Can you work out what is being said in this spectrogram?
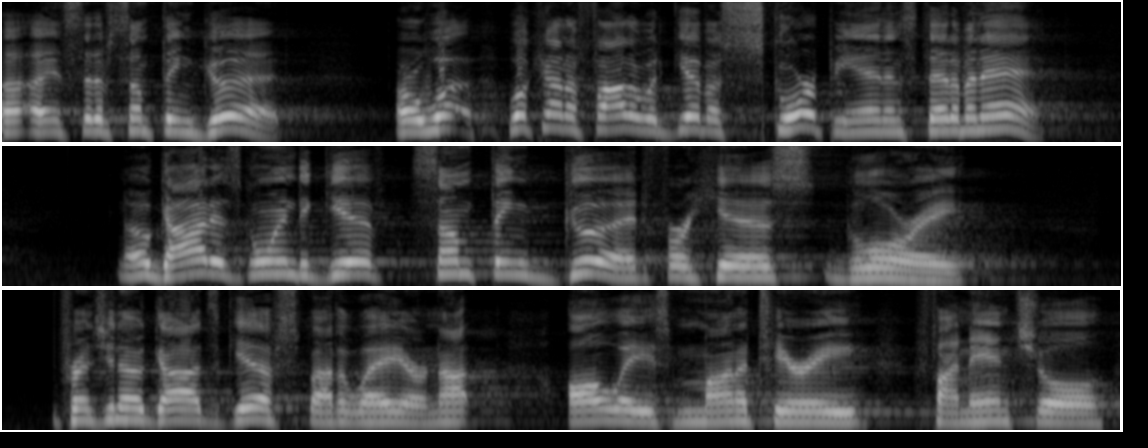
uh, uh instead of something good? Or what, what kind of father would give a scorpion instead of an egg? No, God is going to give something good for His glory. Friends, you know, God's gifts, by the way, are not always monetary, financial,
